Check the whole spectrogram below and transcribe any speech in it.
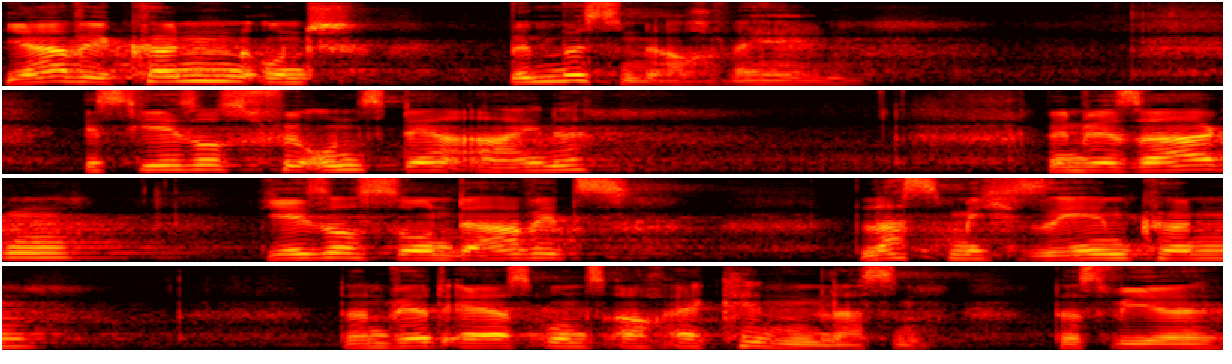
Ja, wir können und wir müssen auch wählen. Ist Jesus für uns der eine? Wenn wir sagen, Jesus, Sohn Davids, lass mich sehen können, dann wird er es uns auch erkennen lassen, dass wir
